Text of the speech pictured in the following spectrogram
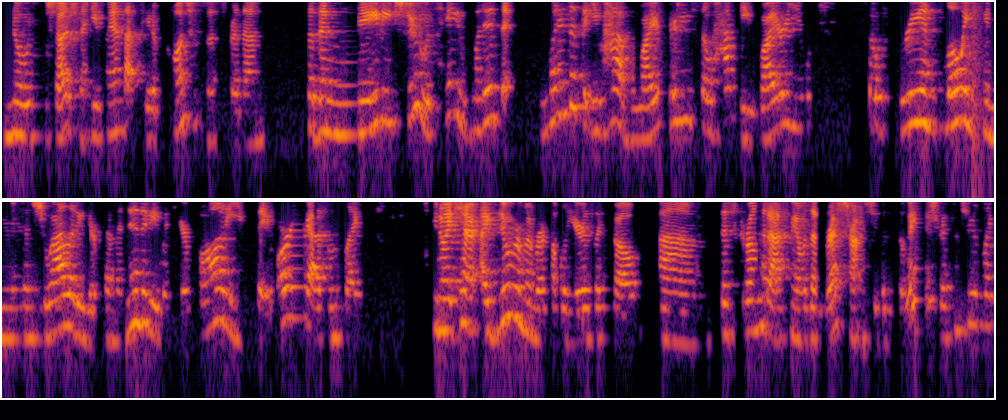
no judgment. You plant that seed of consciousness for them to then maybe choose, hey, what is it? What is it that you have? Why are you so happy? Why are you so free and flowing in your sensuality, your femininity with your body? You say orgasms like, you know, I can't, I do remember a couple years ago, um, this girl had asked me, I was at a restaurant, she was the waitress, and she was like,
